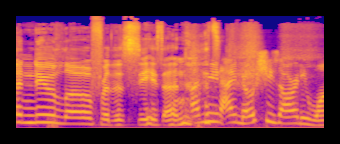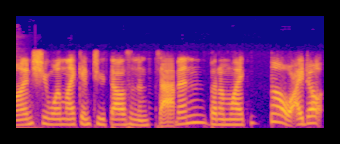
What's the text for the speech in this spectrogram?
a new low for this season. I mean, I know she's already won. She won like in 2007, but I'm like, no, I don't.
